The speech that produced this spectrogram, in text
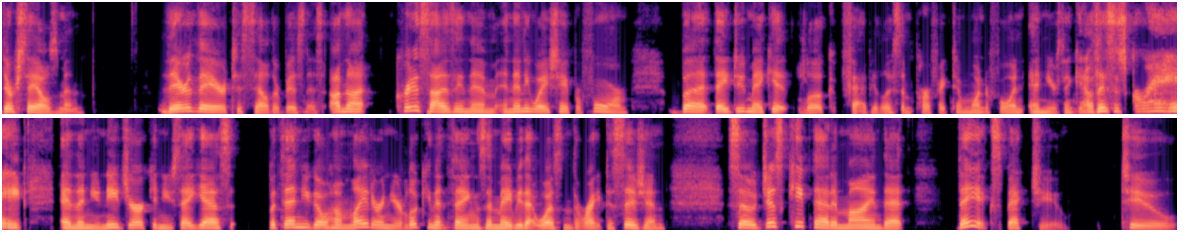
they're salesmen. They're there to sell their business. I'm not criticizing them in any way shape or form but they do make it look fabulous and perfect and wonderful and, and you're thinking oh this is great and then you knee jerk and you say yes but then you go home later and you're looking at things and maybe that wasn't the right decision so just keep that in mind that they expect you to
